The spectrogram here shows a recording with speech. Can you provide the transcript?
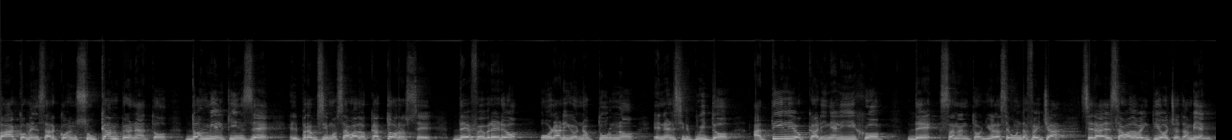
va a comenzar con su campeonato 2015 el próximo sábado 14 de febrero, horario nocturno en el circuito Atilio Carinelli Hijo de San Antonio. La segunda fecha será el sábado 28 también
